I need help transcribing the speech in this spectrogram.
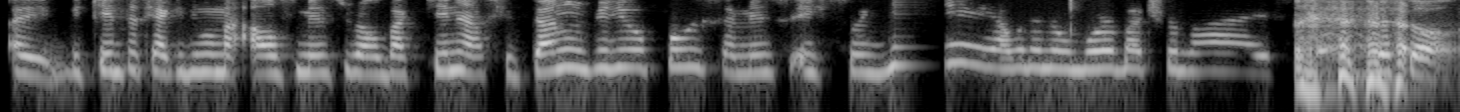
allee, bekendheid ga ik niet noemen, maar als mensen je wel wat kennen, als je dan een video post, zijn mensen echt zo, yeah, I want to know more about your life. Dus dat is wel,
